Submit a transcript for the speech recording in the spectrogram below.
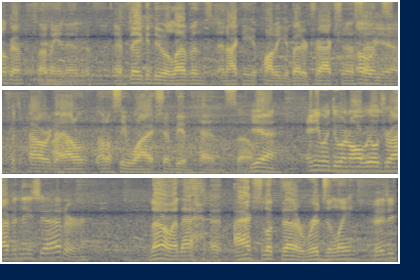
Okay. So, I mean, if, if they can do 11s and I can get, probably get better traction in a Oh yeah, put the power down. I don't, I don't see why I shouldn't be able 10s. So. Yeah. Anyone doing all-wheel drive in these yet, or No, and I, I actually looked at that originally. did you?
